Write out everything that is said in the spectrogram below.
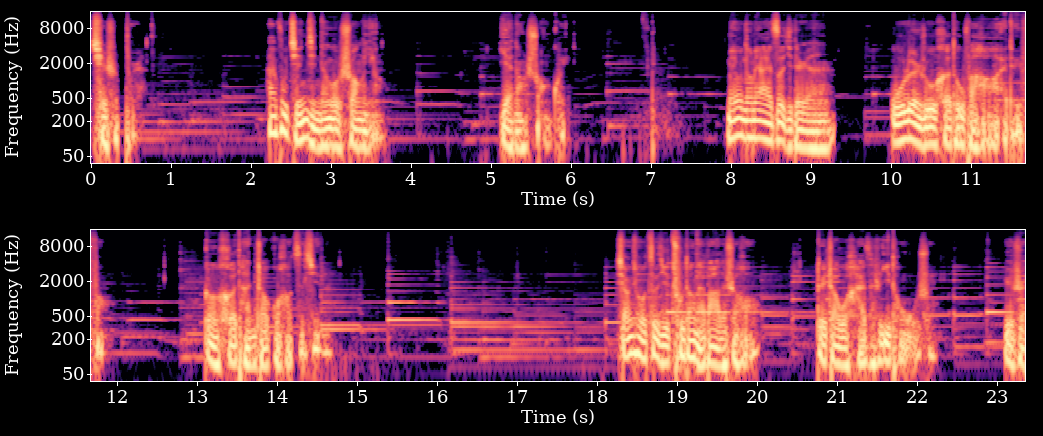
其实不然。爱不仅仅能够双赢，也能双亏。没有能力爱自己的人，无论如何都无法好好爱对方，更何谈照顾好自己呢？想起我自己初当奶爸的时候，对照顾孩子是一头雾水，于是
